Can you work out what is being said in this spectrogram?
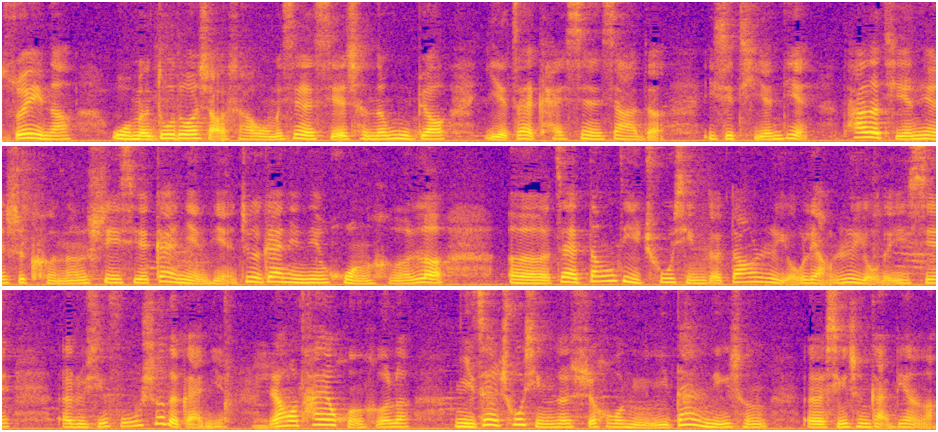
所以呢，我们多多少少，我们现在携程的目标也在开线下的一些体验店。它的体验店是可能是一些概念店，这个概念店混合了，呃，在当地出行的当日游、两日游的一些呃旅行服务社的概念，然后它又混合了你在出行的时候，你一旦凌晨呃行程改变了，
